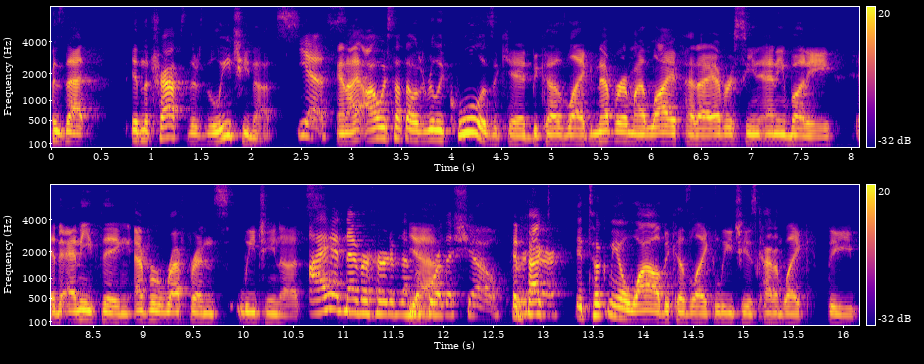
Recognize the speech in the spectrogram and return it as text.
is that in the traps there's the lychee nuts. Yes. And I, always thought that was really cool as a kid because, like, never in my life had I ever seen anybody in anything ever reference lychee nuts. I had never heard of them Yeah. before the show. in fact, sure. it took me a while because, like, lychee is kind of like the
